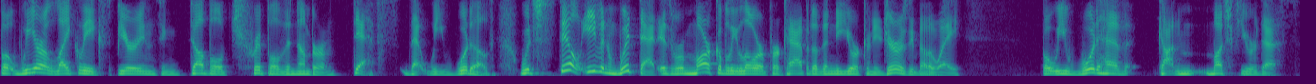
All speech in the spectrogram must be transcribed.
But we are likely experiencing double, triple the number of deaths that we would have, which still, even with that, is remarkably lower per capita than New York or New Jersey, by the way. But we would have gotten much fewer deaths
